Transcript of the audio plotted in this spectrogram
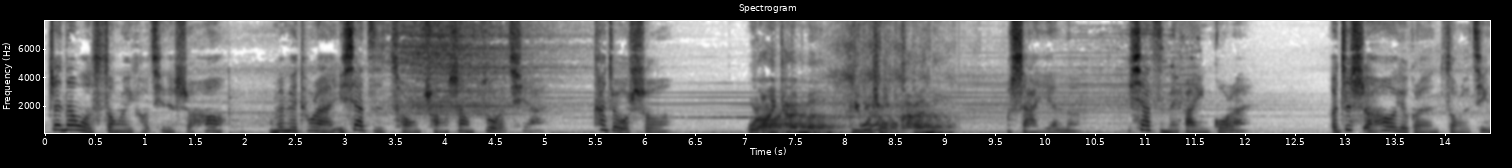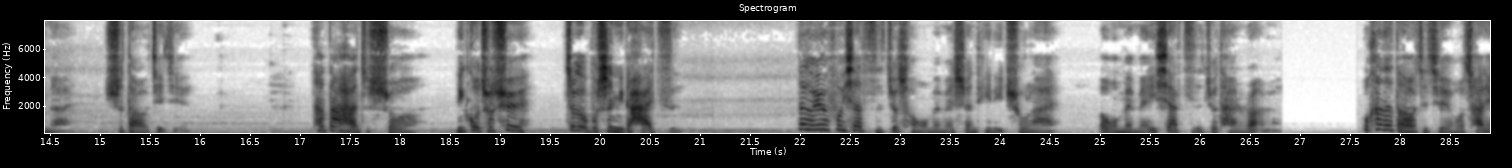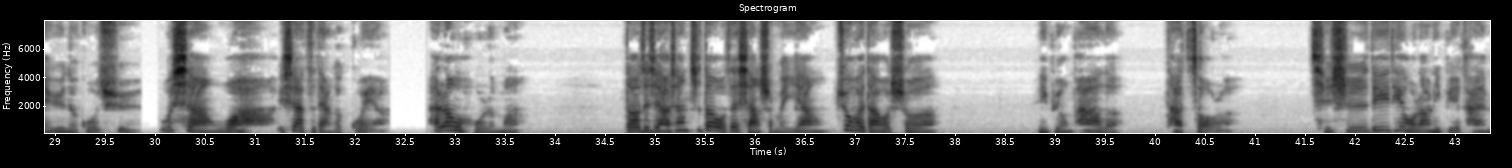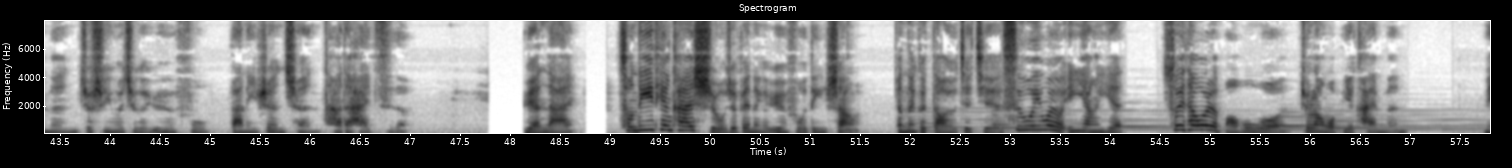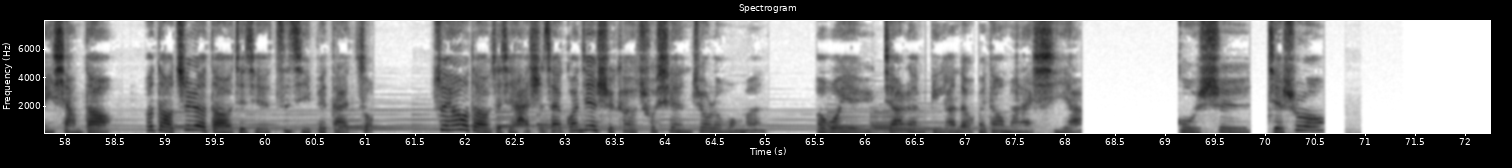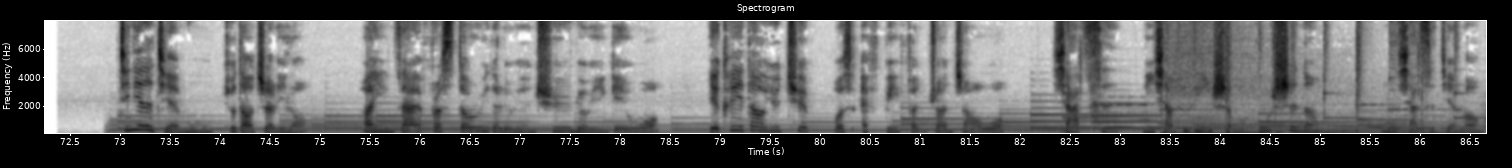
正当我松了一口气的时候，我妹妹突然一下子从床上坐了起来，看着我说：“我让你开门，你为什么不开呢？”我傻眼了，一下子没反应过来。而这时候，有个人走了进来，是导游姐姐。她大喊着说：“你滚出去！这个不是你的孩子。”那个孕妇一下子就从我妹妹身体里出来，而我妹妹一下子就瘫软了。我看着导游姐姐，我差点晕了过去。我想，哇，一下子两个鬼啊，还让我活了吗？导游姐姐好像知道我在想什么一样，就回答我说：“你不用怕了，她走了。其实第一天我让你别开门，就是因为这个孕妇把你认成她的孩子了。原来从第一天开始，我就被那个孕妇盯上了。”而那个导游姐姐似乎因为有阴阳眼，所以她为了保护我，就让我别开门。没想到，而导致了导游姐姐自己被带走。最后，导游姐姐还是在关键时刻出现，救了我们，而我也与家人平安的回到马来西亚。故事结束喽。今天的节目就到这里喽，欢迎在 First Story 的留言区留言给我，也可以到 YouTube。或是 FB 粉专找我，下次你想听听什么故事呢？我们下次见喽。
